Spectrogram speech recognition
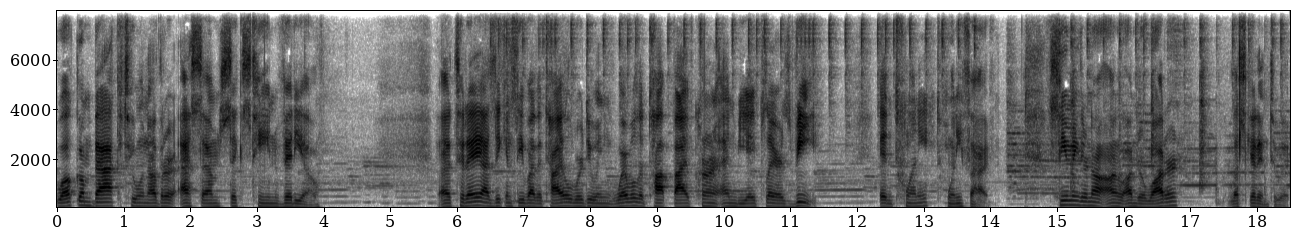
Welcome back to another SM16 video. Uh, today, as you can see by the title, we're doing where will the top 5 current NBA players be in 2025. Assuming they're not on, underwater, let's get into it.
